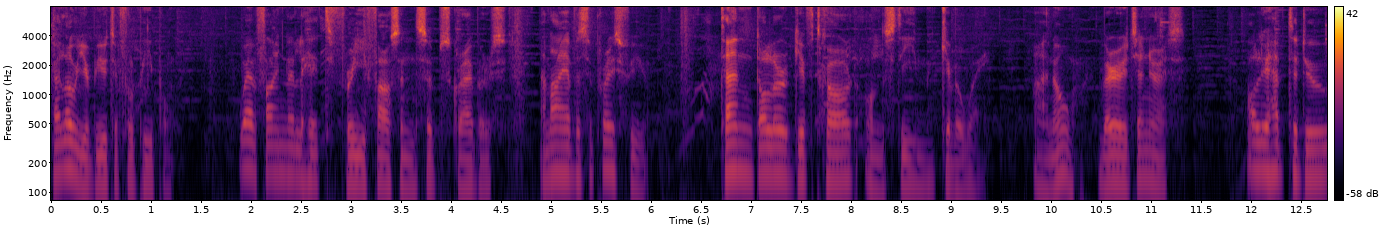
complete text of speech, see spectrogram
Hello you beautiful people. We have finally hit 3000 subscribers and I have a surprise for you. $10 gift card on Steam giveaway. I know, very generous. All you have to do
